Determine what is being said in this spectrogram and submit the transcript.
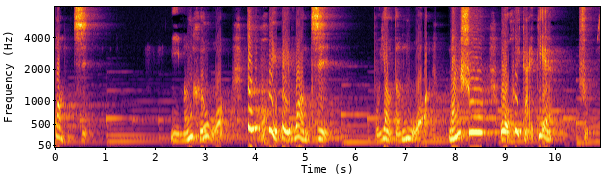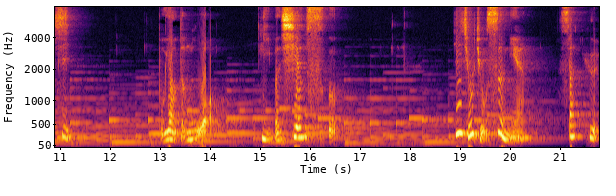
忘记。你们和我都会被忘记，不要等我。难说我会改变主意，不要等我。你们先死。一九九四年三月。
